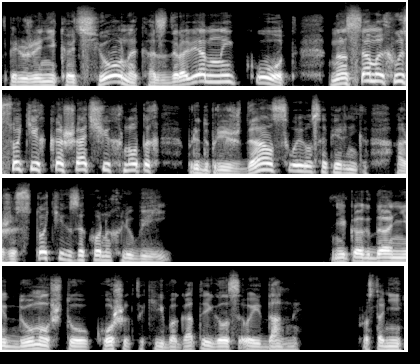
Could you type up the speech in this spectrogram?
Теперь уже не котенок, а здоровенный кот на самых высоких кошачьих нотах предупреждал своего соперника о жестоких законах любви. Никогда не думал, что у кошек такие богатые голосовые данные. Просто они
